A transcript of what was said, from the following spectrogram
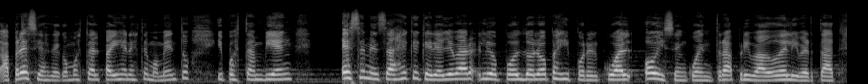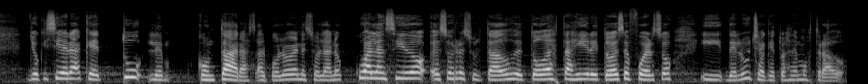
aprecias de cómo está el país en este momento y pues también ese mensaje que quería llevar Leopoldo López y por el cual hoy se encuentra privado de libertad. Yo quisiera que tú le contaras al pueblo venezolano cuáles han sido esos resultados de toda esta gira y todo ese esfuerzo y de lucha que tú has demostrado.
